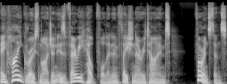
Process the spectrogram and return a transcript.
A high gross margin is very helpful in inflationary times. For instance,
